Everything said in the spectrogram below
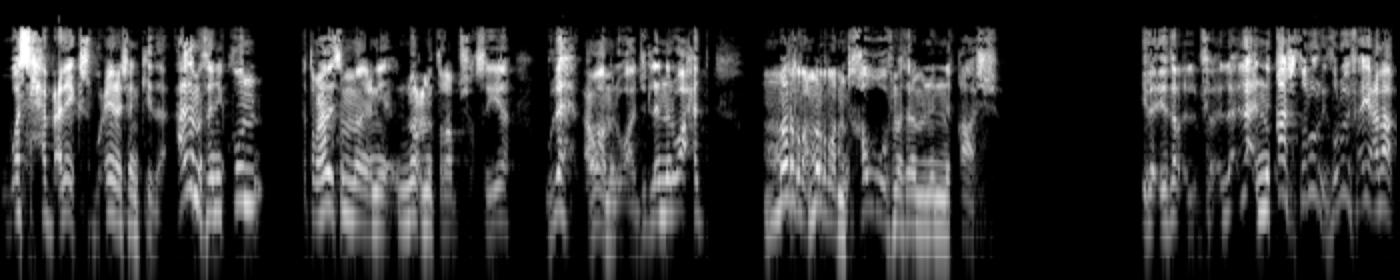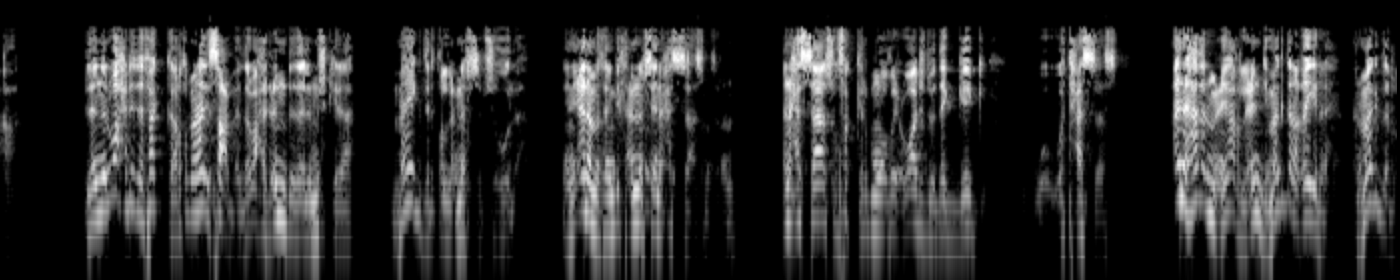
وأسحب عليك أسبوعين عشان كذا. هذا مثلا يكون طبعا هذا يسمى يعني نوع من اضطراب الشخصية وله عوامل واجد لأن الواحد مرة مرة متخوف مثلا من النقاش. إلى إذا لا, لا النقاش ضروري ضروري في أي علاقة. لأن الواحد إذا فكر طبعا هذه صعبة إذا الواحد عنده المشكلة ما يقدر يطلع نفسه بسهولة. يعني أنا مثلا قلت عن نفسي أنا حساس مثلا. أنا حساس وأفكر بمواضيع واجد وأدقق وأتحسس. أنا هذا المعيار اللي عندي ما أقدر أغيره. أنا ما أقدر.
